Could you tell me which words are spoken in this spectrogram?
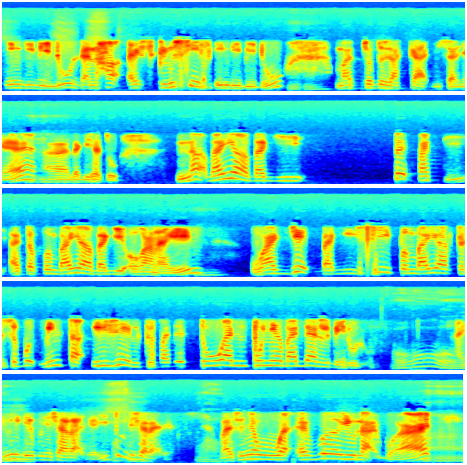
individu dan hak eksklusif individu. Mak- Contoh zakat misalnya. Eh. Mhm. Uh, lagi satu. Nak bayar bagi third party ataupun bayar bagi orang lain. Mhm. Wajib bagi si pembayar tersebut minta izin kepada tuan punya badan lebih dulu. Oh. Ha, ini dia punya syarat dia. Itu Okey. dia syarat dia. Wow. Maksudnya whatever you nak buat, Ah,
